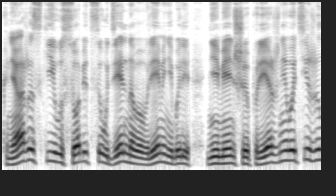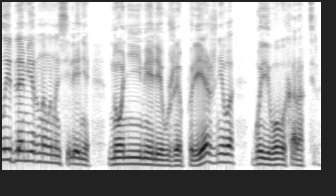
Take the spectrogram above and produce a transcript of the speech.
Княжеские усобицы удельного времени были не меньше прежнего тяжелы для мирного населения, но не имели уже прежнего боевого характера.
